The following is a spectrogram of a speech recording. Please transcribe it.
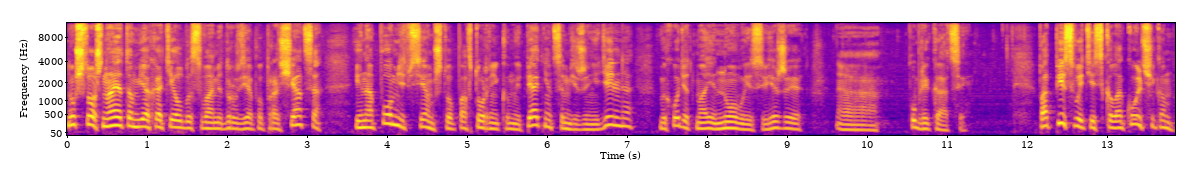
Ну что ж, на этом я хотел бы с вами, друзья, попрощаться и напомнить всем, что по вторникам и пятницам еженедельно выходят мои новые свежие э, публикации. Подписывайтесь колокольчиком,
